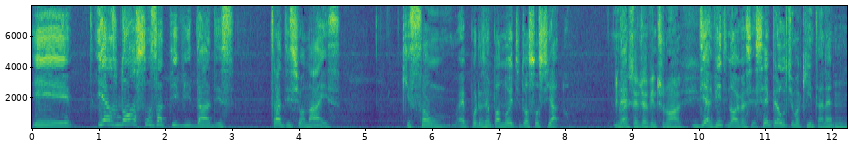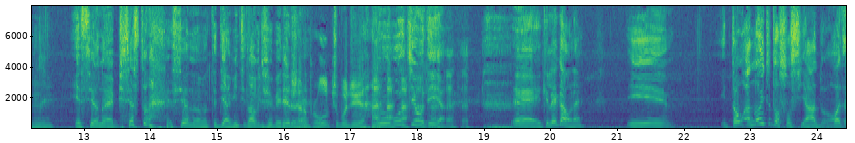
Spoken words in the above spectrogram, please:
e, e as nossas atividades tradicionais, que são, é, por exemplo, a noite do associado. Né? vai ser dia 29. Dia 29 vai ser, sempre a última quinta, né? Uhum. Esse ano é bissexto, esse ano vai ter dia 29 de fevereiro. Deixaram né? pro último dia. O último dia. É, que legal, né? E, Então, a noite do associado, olha,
